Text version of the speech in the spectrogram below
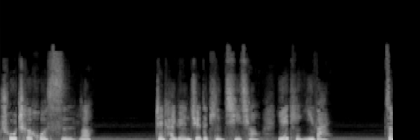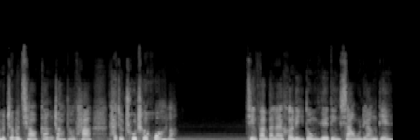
出车祸死了。侦查员觉得挺蹊跷，也挺意外，怎么这么巧？刚找到他，他就出车祸了。警方本来和李栋约定下午两点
